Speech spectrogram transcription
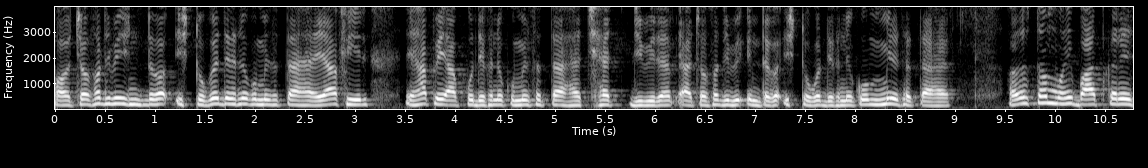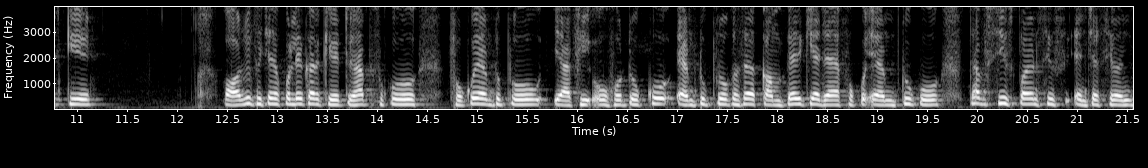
और चौंसठ जी बी स्टोरेज देखने को मिल सकता है या फिर यहाँ पे आपको देखने को मिल सकता है छः जी बी रैम या चौंसठ जी बी स्टोरेज देखने को मिल सकता है। और दोस्तों, हम वही बात करें इसके और भी फीचर को लेकर के तो यहाँ पर उसको फोको एम टू प्रो या फिर फ़ोटो को एम टू प्रो के साथ कंपेयर किया जाए फोको एम टू को तो आप six point six inch seven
